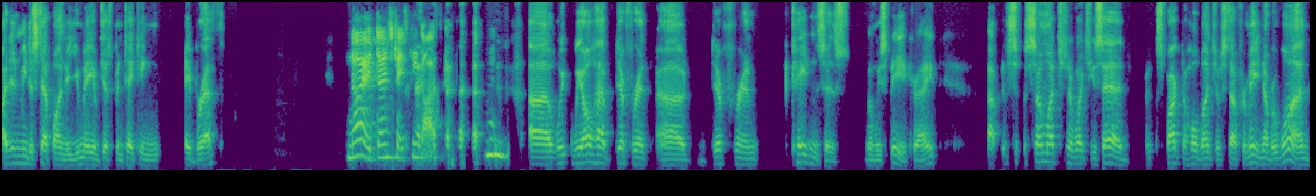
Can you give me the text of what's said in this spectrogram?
I didn't mean to step on you. You may have just been taking a breath. No, don't stress. Please ask. uh, we, we all have different uh, different cadences when we speak, right? uh, so much of what you said sparked a whole bunch of stuff for me. Number one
